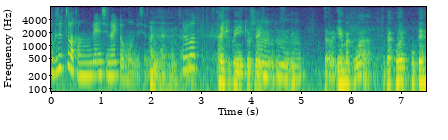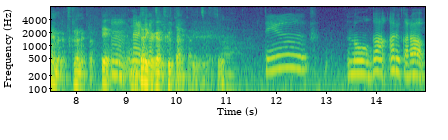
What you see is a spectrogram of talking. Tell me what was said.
直接は関連しないと思うんですよね。はいはいはいはい。それは対局に影響しないってことですよね、うんうんだから原爆はだこのオッペンハイマーが作らなくたって、うん誰かが作ったっていうことですよね。っていうのがあるから、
